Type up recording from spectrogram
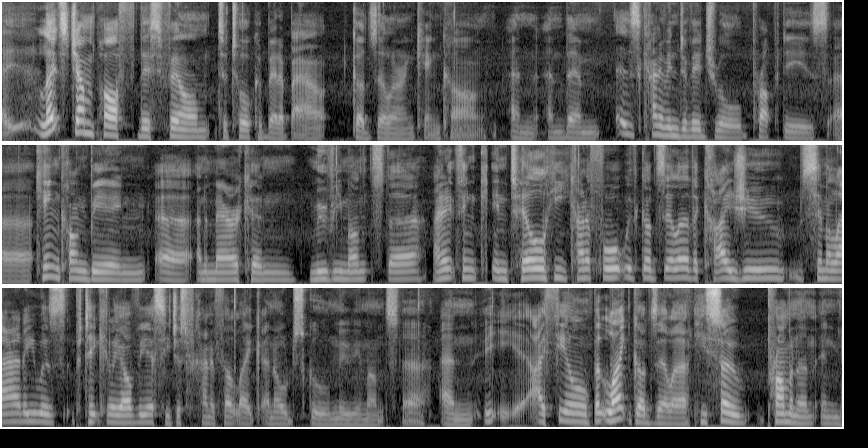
Uh, let's jump off this film to talk a bit about Godzilla and King Kong and, and them as kind of individual properties. Uh, King Kong being uh, an American movie monster. I don't think until he kind of fought with Godzilla, the kaiju similarity was particularly obvious. He just kind of felt like an old school movie monster. And I- I feel, but like Godzilla, he's so prominent in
